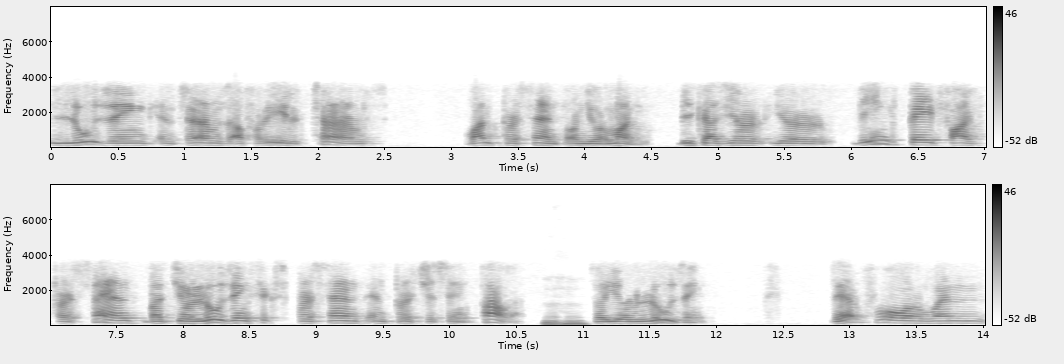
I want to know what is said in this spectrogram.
losing in terms of real terms 1% on your money because you're you're being paid 5% but you're losing 6% in purchasing power mm-hmm. so you're losing therefore when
